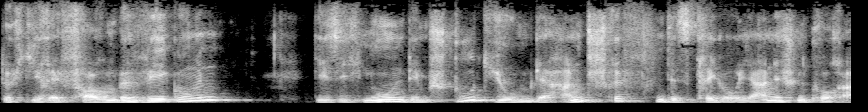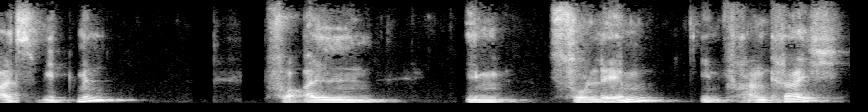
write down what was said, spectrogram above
Durch die Reformbewegungen, die sich nun dem Studium der Handschriften des gregorianischen Chorals widmen, vor allem im Solem in Frankreich,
